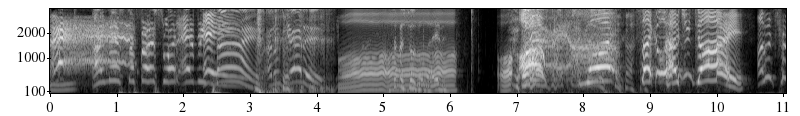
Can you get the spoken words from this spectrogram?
I missed the first one every Hey. time. I don't get it. Oh. This episode delayed. Oh. Oh, oh. God, What? Cyclone, how'd you die? I was trying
